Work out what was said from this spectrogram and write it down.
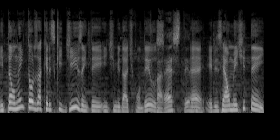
Então, nem todos aqueles que dizem ter intimidade com Deus. Parece ter, né? É, eles realmente têm.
